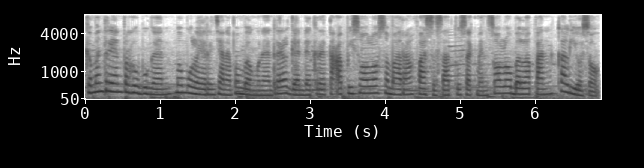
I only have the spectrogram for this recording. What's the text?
Kementerian Perhubungan memulai rencana pembangunan rel ganda kereta api Solo Semarang fase 1 segmen Solo Balapan Kalioso.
